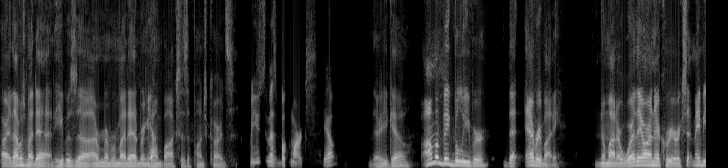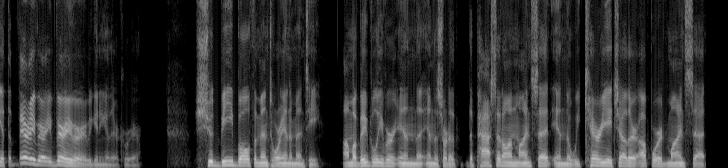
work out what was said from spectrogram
All right, that was my dad. He was. Uh, I remember my dad bringing Yeah. home boxes of punch cards. We used them as bookmarks. Yep. There you go. I'm a big believer that everybody, no matter where they are in their career, except maybe at the very, very, very, very beginning of their career, should be both a mentor and a mentee. I'm a big believer in the in the sort of the pass it on mindset, in the we carry each other upward mindset.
